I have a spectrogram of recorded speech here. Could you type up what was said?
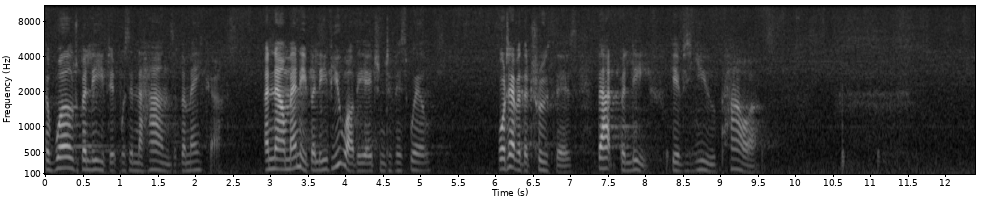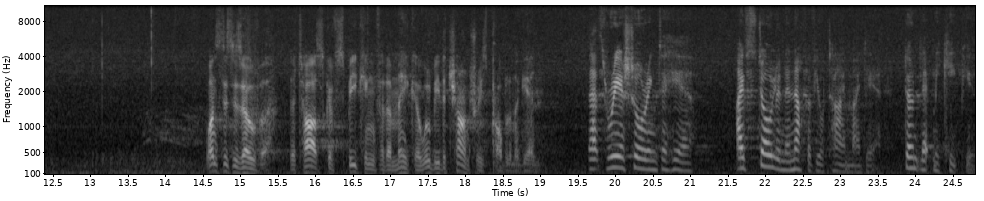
the world believed it was in the hands of the Maker. And now many believe you are the agent of his will. Whatever the truth is, that belief gives you power. Once this is over, the task of speaking for the Maker will be the Chantry's problem again. That's reassuring to hear. I've stolen enough of your time, my dear. Don't let me keep you.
